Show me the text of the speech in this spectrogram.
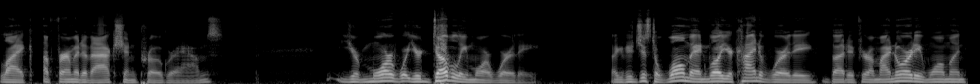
like affirmative action programs, you're more you're doubly more worthy. Like if you're just a woman, well, you're kind of worthy, but if you're a minority woman,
